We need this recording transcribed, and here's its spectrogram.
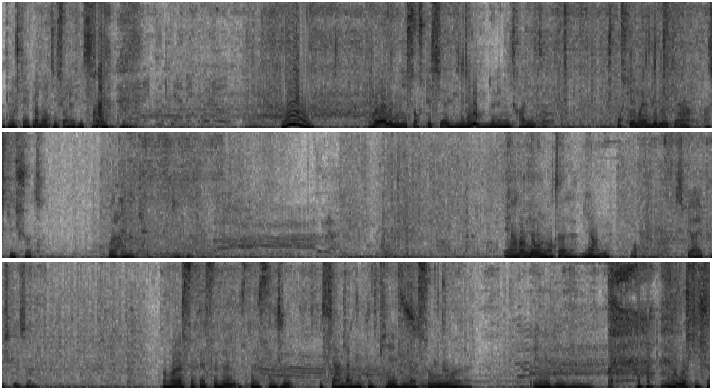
Attends, je t'avais pas menti sur la glissade. Boum Voilà la munition spéciale du- de la mitraillette. Je pense qu'il y a moyen de débloquer un, un skill shot. Voilà, mec. Et un environnemental, bien vu. Bon, J'espérais plus que ça. Donc voilà le secret de ce jeu, de ce jeu, c'est de servir du coup de pied, du lasso, euh, et de... nouveau shot,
